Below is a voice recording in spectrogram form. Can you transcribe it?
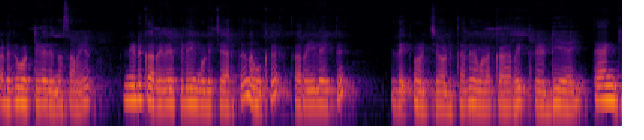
കടുക് പൊട്ടി വരുന്ന സമയം. പിന്നീട് കറിവേപ്പിലയും കൂടി ചേർത്ത് നമുക്ക് കറിയിലേക്ക് ഇത് ഒഴിച്ച് കൊടുത്താൽ നമ്മളെ കറി റെഡിയായി താങ്ക്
